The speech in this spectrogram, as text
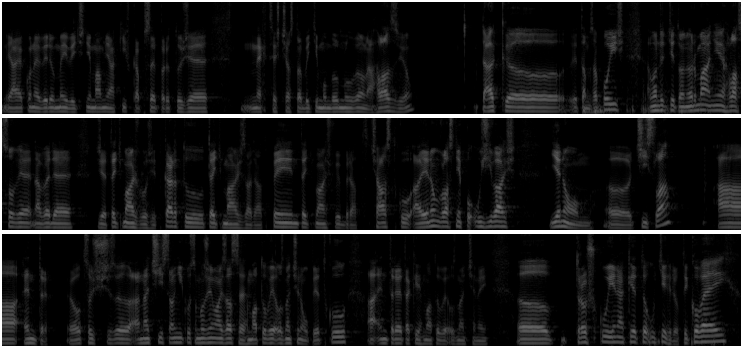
já jako nevědomý většině mám nějaký v kapse, protože nechceš často, aby ti mobil mluvil na hlas, jo? Tak eh, je tam zapojíš a on ti to normálně hlasově navede, že teď máš vložit kartu, teď máš zadat PIN, teď máš vybrat částku a jenom vlastně používáš jenom eh, čísla a enter. Jo, což eh, a na číselníku samozřejmě máš zase hmatově označenou pětku a enter je taky hmatově označený. Trošku jinak je to u těch dotykových,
